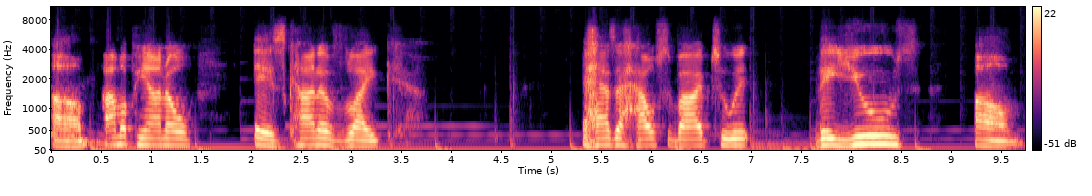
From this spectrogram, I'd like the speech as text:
Um, Mm. Amapiano is kind of like it has a house vibe to it. They use um,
